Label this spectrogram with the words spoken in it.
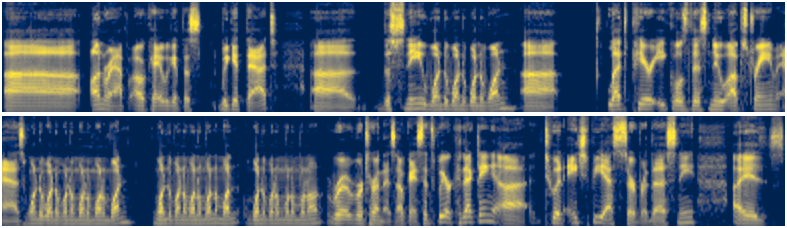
Uh, unwrap. Okay, we get this. We get that. Uh, the SNE one to one to one to one. Uh, let peer equals this new upstream as one to one to one to one to one one one to one to one to one to one one to one to one to one return this. Okay, since we are connecting uh, to an HTTPS server, the SNE is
